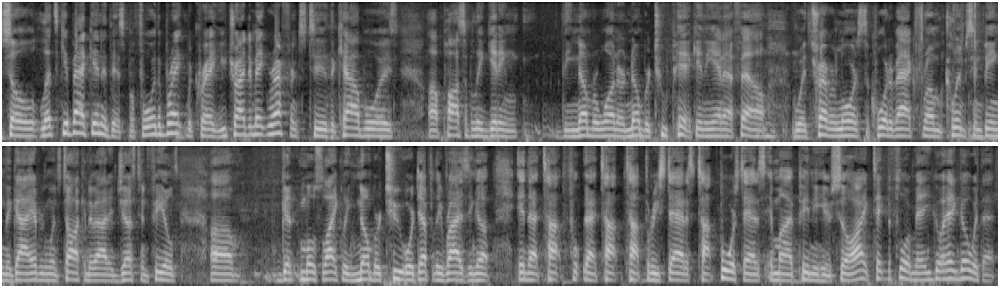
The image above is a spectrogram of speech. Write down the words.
So let's get back into this. Before the break, McCray, you tried to make reference to the Cowboys uh, possibly getting the number one or number two pick in the NFL, with Trevor Lawrence, the quarterback from Clemson, being the guy everyone's talking about, and Justin Fields. Um, most likely number two, or definitely rising up in that top that top top three status, top four status, in my opinion here. So, all right, take the floor, man. You go ahead and go with that.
